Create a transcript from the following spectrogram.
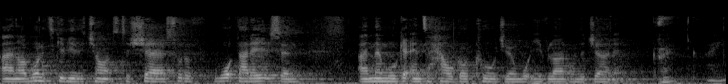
and I wanted to give you the chance to share sort of what that is, and and then we'll get into how God called you and what you've learned on the journey. Great. Great.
